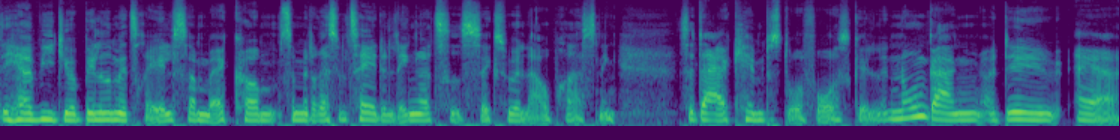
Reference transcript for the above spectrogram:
det her video- og billedmateriale, som er kommet som et resultat af længere tids seksuel afpresning. Så der er kæmpe stor forskel. Nogle gange, og det er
